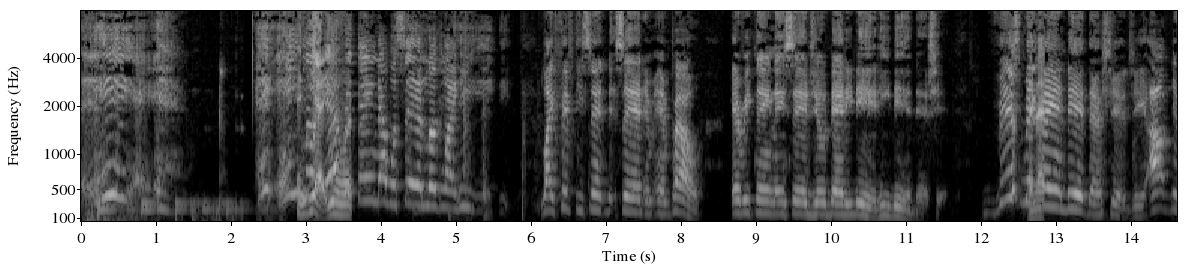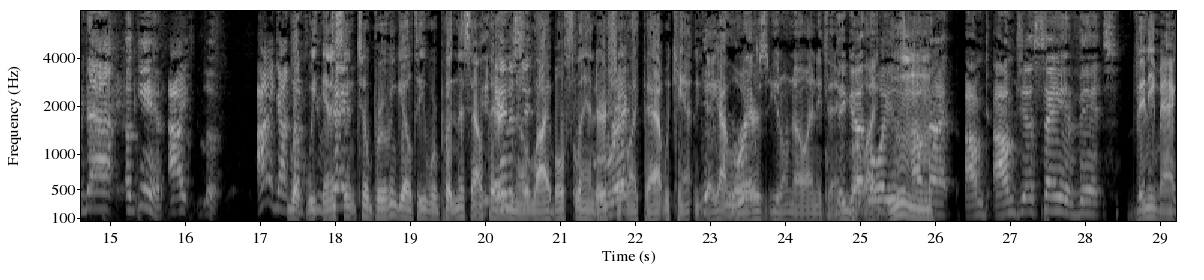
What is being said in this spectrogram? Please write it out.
he he he And looked, yeah, you know what? everything that was said looked like he, he- like Fifty Cent said in, in Power. Everything they said your daddy did, he did that shit. Vince And that- McMahon did that shit. G. I, that, again, I look. I ain't got Look, we innocent until proven guilty. We're putting this out there, you know, libel, slander, shit like that. We can't. Yeah, they got lawyers. You don't know anything. They got like, lawyers. mm, I'm not. I'm. I'm just saying, Vince. Vinnie Mac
